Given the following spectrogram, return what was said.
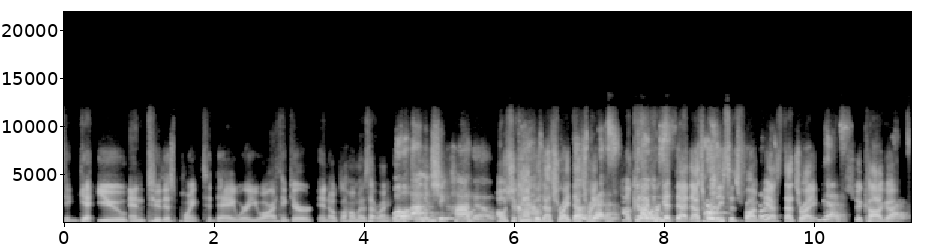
to get you and to this point today where you are. I think you're in Oklahoma. Is that right? Well, I'm in Chicago. Oh, Chicago. Now. That's right. That's right. Yes, How could I, I was... forget that? That's where Lisa's from. Yes, that's right. Yes. Chicago. Right.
